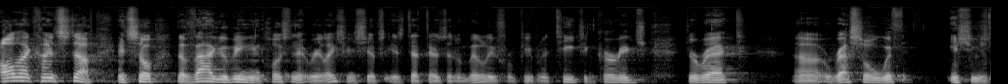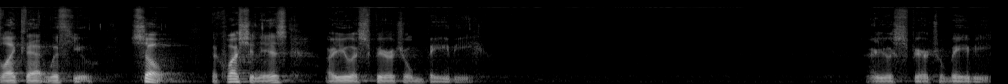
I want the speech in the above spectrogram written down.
All that kind of stuff. And so, the value of being in close knit relationships is that there's an ability for people to teach, encourage, direct, uh, wrestle with issues like that with you. So, the question is are you a spiritual baby? Are you a spiritual baby?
